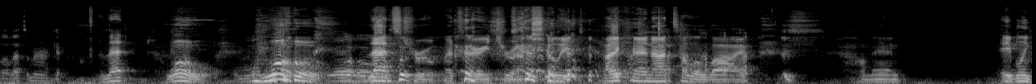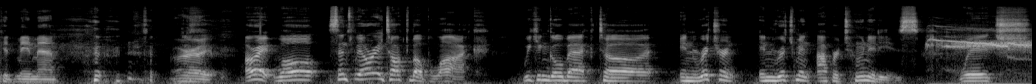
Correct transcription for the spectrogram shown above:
well, that's America. That whoa, whoa, that's true. That's very true. Actually, I cannot tell a lie. Oh man, Abe Lincoln, main man. All right. All right. Well, since we already talked about block, we can go back to enrichment enrichment opportunities, which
